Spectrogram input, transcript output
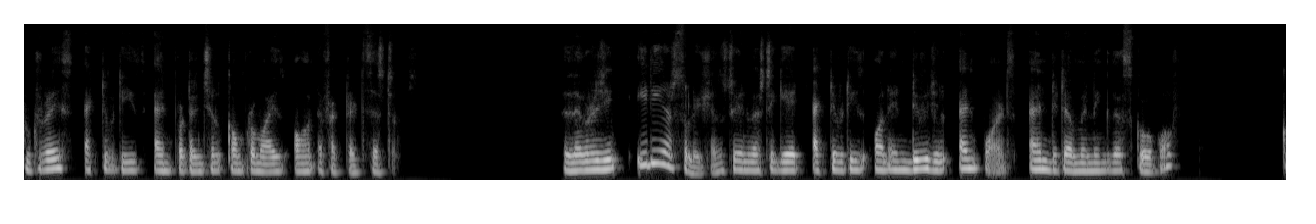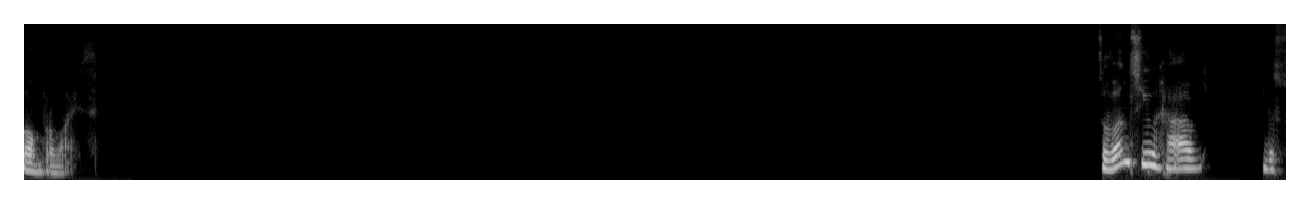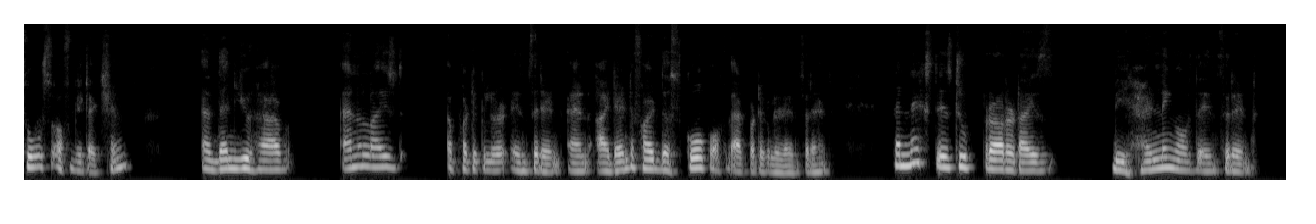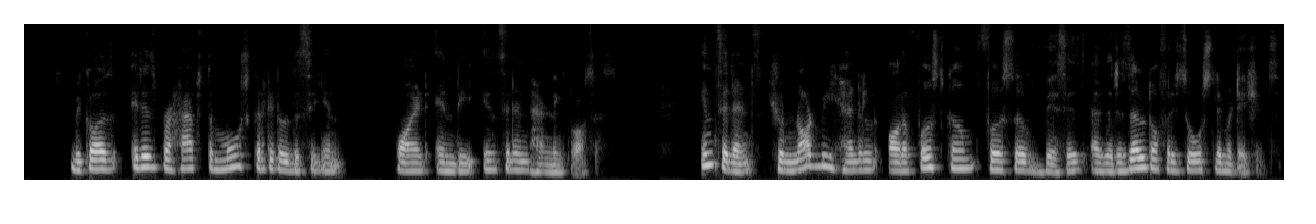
to trace activities and potential compromise on affected systems. Leveraging EDR solutions to investigate activities on individual endpoints and determining the scope of compromise. So once you have the source of detection, and then you have analyzed a particular incident and identified the scope of that particular incident, the next is to prioritize the handling of the incident because it is perhaps the most critical decision point in the incident handling process. Incidents should not be handled on a first come, first served basis as a result of resource limitations.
